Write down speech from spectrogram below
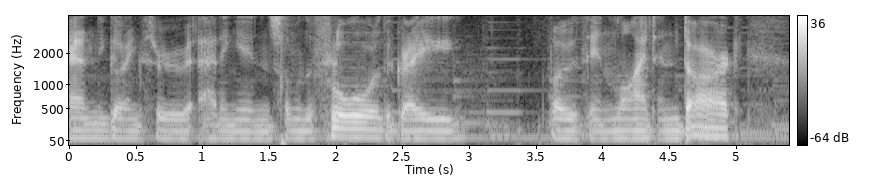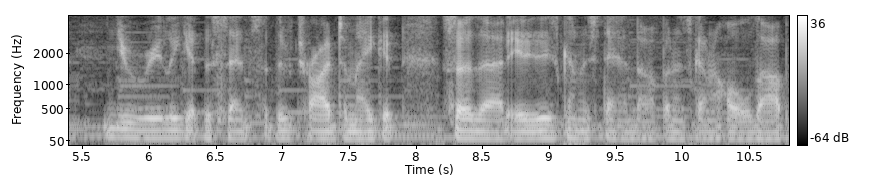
And going through adding in some of the floor, the grey, both in light and dark, you really get the sense that they've tried to make it so that it is going to stand up and it's going to hold up.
